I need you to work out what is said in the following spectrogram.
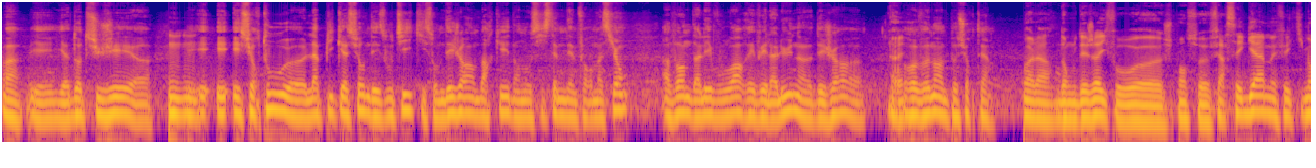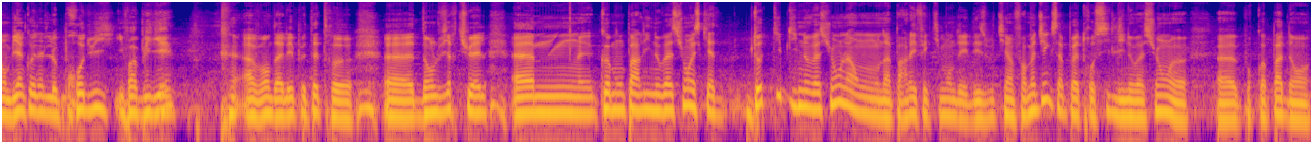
voilà, il y a d'autres sujets. euh, Mhm. et, et- et surtout euh, l'application des outils qui sont déjà embarqués dans nos systèmes d'information avant d'aller vouloir rêver la Lune. Déjà, euh, Ouais. revenons un peu sur Terre. Voilà, donc déjà il faut, je pense, faire ses gammes, effectivement, bien connaître le produit immobilier avant d'aller peut-être euh, euh, dans le virtuel. Euh, comme on parle d'innovation, est-ce qu'il y a d'autres types d'innovation Là, on a parlé effectivement des, outils informatiques, ça peut être aussi de l'innovation, pourquoi pas dans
